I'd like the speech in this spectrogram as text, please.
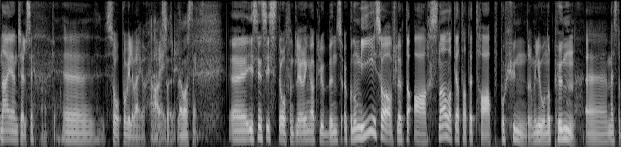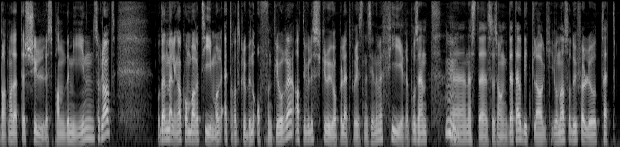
Nei, en Chelsea. Ah, okay. Uh, så på ville veier. Ja, sorry, det var stengt. I sin siste offentliggjøring av klubbens økonomi så avslørte Arsenal at de har tatt et tap på 100 millioner pund. Eh, mesteparten av dette skyldes pandemien, så klart. Og Den meldinga kom bare timer etter at klubben offentliggjorde at de ville skru opp billettprisene sine med 4 mm. Eh, neste sesong. Dette er jo ditt lag, Jonas, og du følger jo tett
